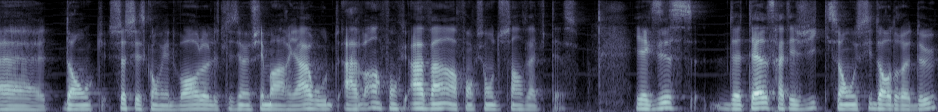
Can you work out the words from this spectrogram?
Euh, donc, ça, c'est ce qu'on vient de voir, d'utiliser un schéma arrière ou avant, avant en fonction du sens de la vitesse. Il existe de telles stratégies qui sont aussi d'ordre 2,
